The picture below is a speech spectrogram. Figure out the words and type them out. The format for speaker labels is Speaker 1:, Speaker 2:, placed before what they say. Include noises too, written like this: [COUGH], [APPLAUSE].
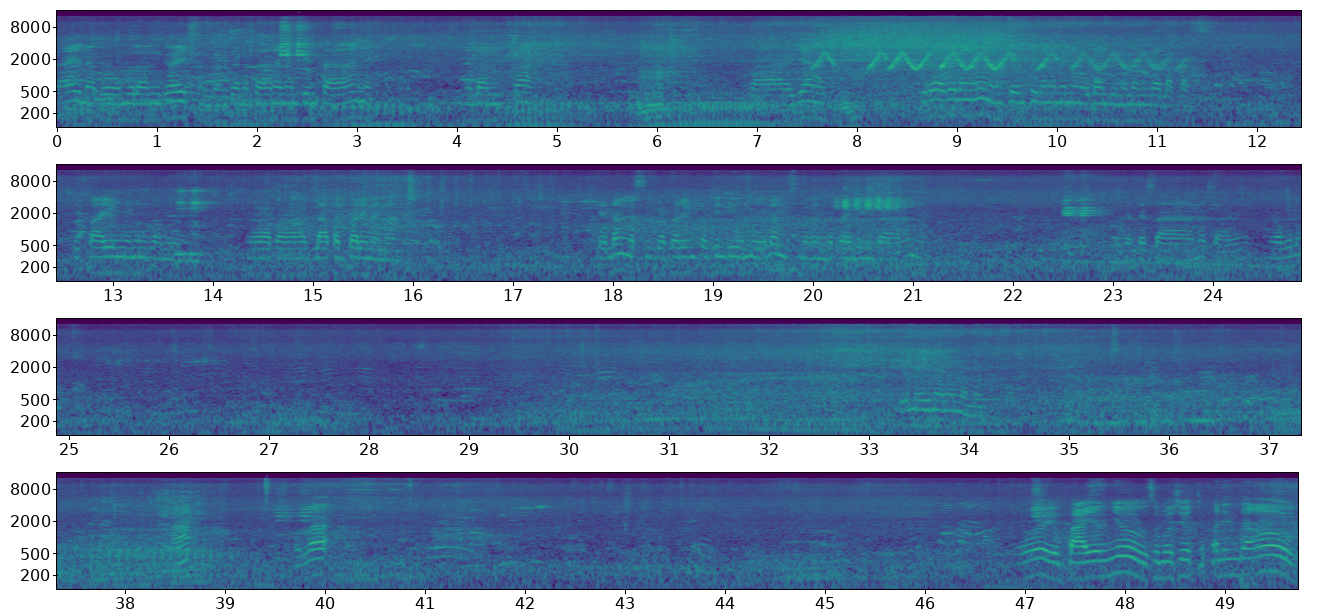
Speaker 1: Ay, nag-umulan guys. Ang ganda na sana ng bintahan eh. Ulan pa. Sayang. Pero okay lang naman. Unti-unti lang naman yung ulan. Di naman lalakas. May payong naman kami. Nakapaglatag pa rin naman. Kaya lang, mas iba pa rin pag hindi umuulan. Mas maganda pa yung bintahan eh. Maganda sana. Sayang. Okay lang. Pero mahina lang naman. Ha? Wala. Oh, yung payong nyo, sumusyot sa paninda ko.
